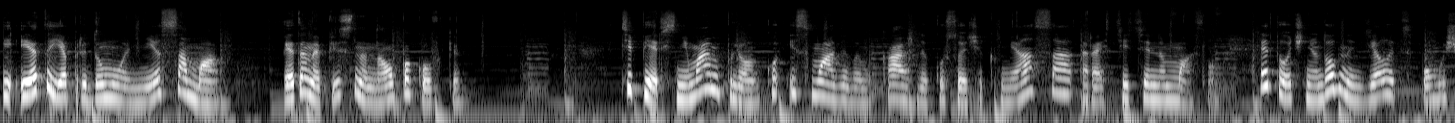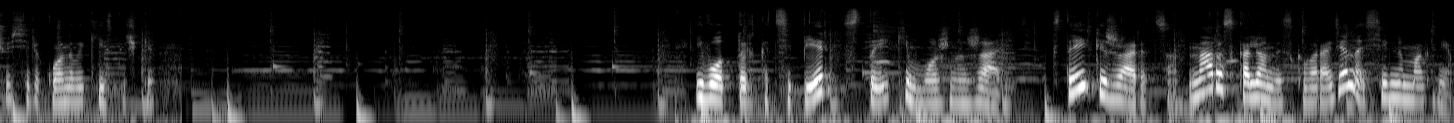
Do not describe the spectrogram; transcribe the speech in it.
И это я придумала не сама. Это написано на упаковке. Теперь снимаем пленку и смазываем каждый кусочек мяса растительным маслом. Это очень удобно делать с помощью силиконовой кисточки. И вот только теперь стейки можно жарить. Стейки жарятся на раскаленной сковороде на сильном огне.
